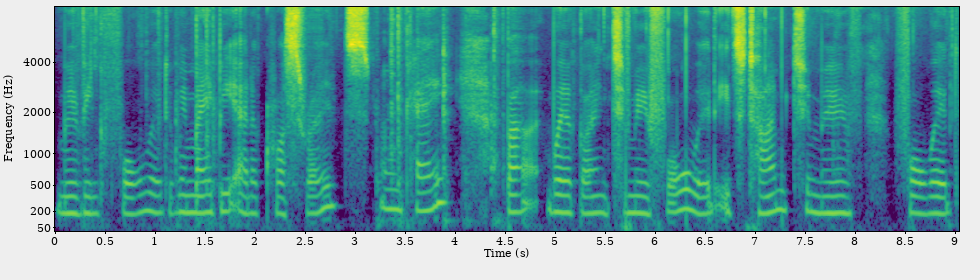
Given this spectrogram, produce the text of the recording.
moving forward. We may be at a crossroads, okay, but we're going to move forward. It's time to move forward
